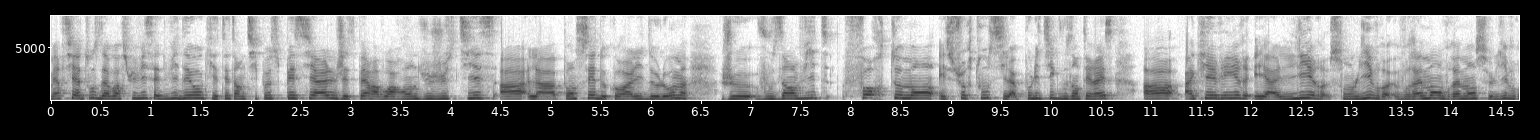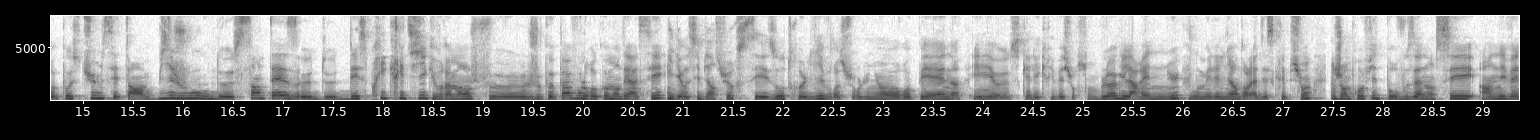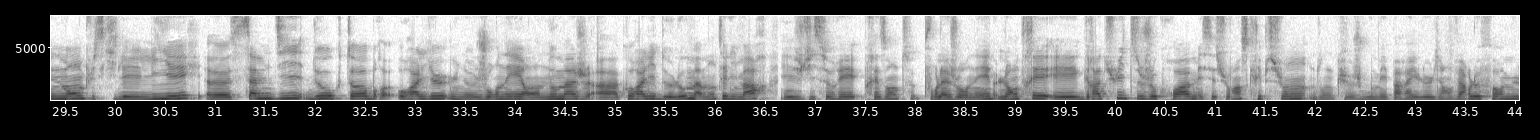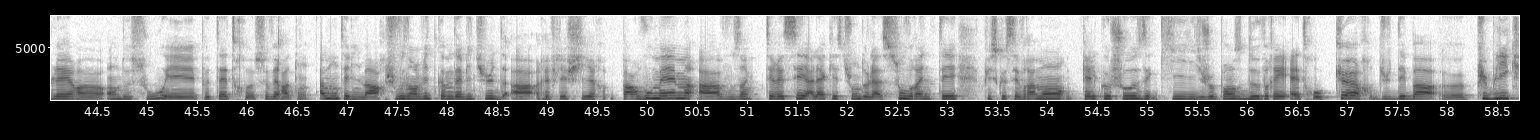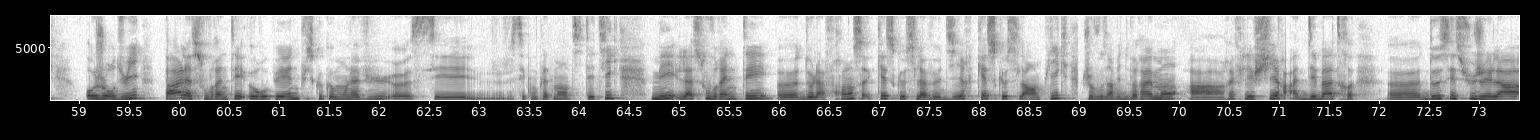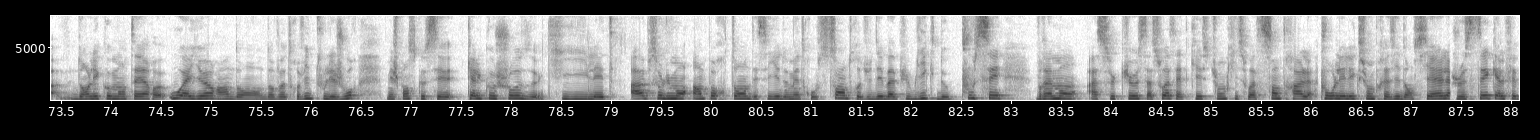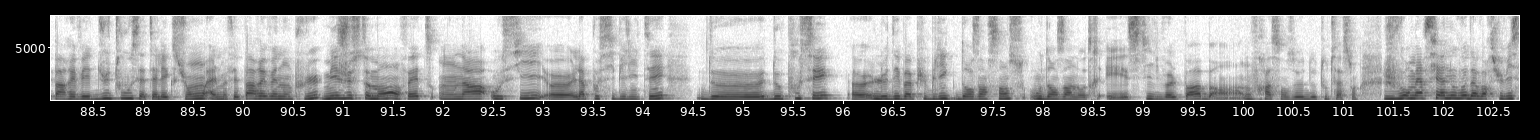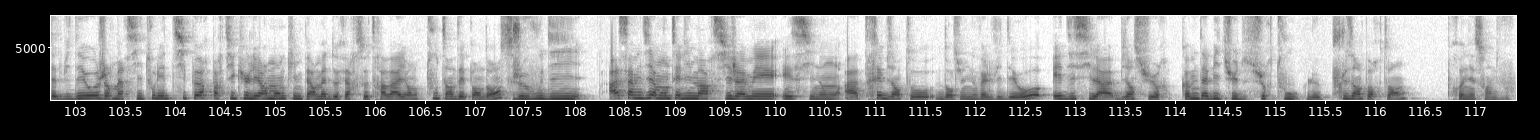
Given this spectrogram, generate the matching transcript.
Merci à tous d'avoir suivi cette vidéo qui était un petit peu spéciale. J'espère avoir rendu justice à la pensée de Coralie Delhomme. Je vous invite fortement et surtout si la politique vous intéresse à acquérir et à lire son livre. Vraiment, vraiment, ce livre posthume, c'est un bijou de synthèse d'esprit critique. Vraiment, je, je peux pas vous le recommander assez. Il y a aussi bien sûr ses autres livres sur l'Union Européenne et euh, ce qu'elle écrivait sur son blog La Reine Nue. Je vous mets les liens dans la description. J'en profite pour vous annoncer un événement puisque qu'il est lié. Euh, samedi 2 octobre aura lieu une journée en hommage à Coralie Delhomme à Montélimar et j'y serai présente pour la journée. L'entrée est gratuite je crois mais c'est sur inscription donc je vous mets pareil le lien vers le formulaire euh, en dessous et peut-être se verra-t-on à Montélimar. Je vous invite comme d'habitude à réfléchir par vous-même, à vous intéresser à la question de la souveraineté puisque c'est vraiment quelque chose qui je pense devrait être au cœur du débat euh, public aujourd'hui, pas la souveraineté européenne, puisque comme on l'a vu, euh, c'est complètement antithétique, mais la souveraineté euh, de la France, qu'est-ce que cela veut dire, qu'est-ce que cela implique? Je vous invite vraiment à réfléchir, à débattre euh, de ces sujets-là dans les commentaires ou ailleurs, hein, dans, dans, votre vie de tous les jours, mais je pense que c'est quelque chose qu'il est absolument important d'essayer de mettre au centre du débat public, de pousser vraiment à ce que ça soit cette question qui soit centrale pour l'élection présidentielle. Je sais qu'elle fait pas rêver du tout cette élection, elle me fait pas rêver non plus, mais justement en fait on a aussi euh, la possibilité de, pousser euh, le débat public dans un sens ou dans un autre. Et s'ils veulent pas, ben on fera sans eux de toute façon. Je vous remercie à nouveau d'avoir suivi cette vidéo, je remercie tous les tipeurs particulièrement qui me permettent de faire ce travail en toute indépendance. Je vous dis à samedi à Montélimar si jamais, et sinon à très bientôt dans une nouvelle vidéo. Et d'ici là, bien sûr, comme d'habitude, surtout le plus important, prenez soin de vous.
